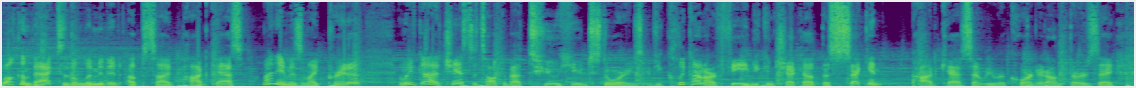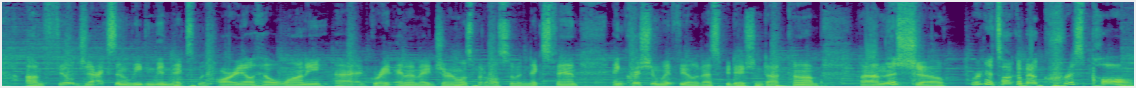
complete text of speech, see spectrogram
Welcome back to the Limited Upside Podcast. My name is Mike Prada, and we've got a chance to talk about two huge stories. If you click on our feed, you can check out the second podcast that we recorded on Thursday. Um, Phil Jackson leading the Knicks with Ariel Helwani, uh, a great MMA journalist, but also a Knicks fan, and Christian Winfield of SBNation.com. Uh, on this show, we're going to talk about Chris Paul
